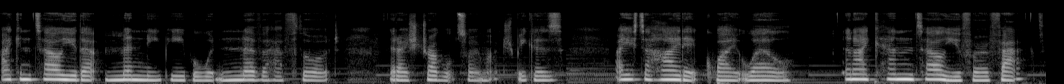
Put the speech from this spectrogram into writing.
I can tell you that many people would never have thought that I struggled so much because I used to hide it quite well. And I can tell you for a fact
